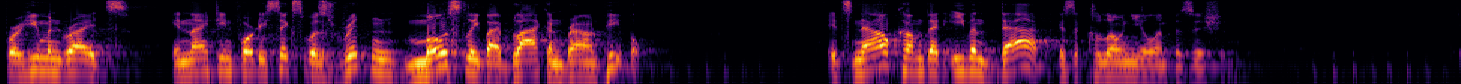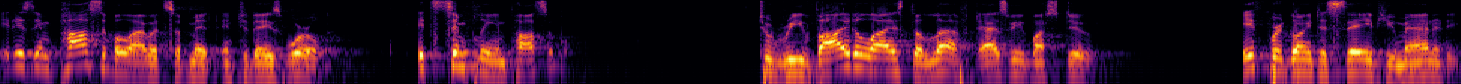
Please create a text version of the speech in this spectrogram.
for Human Rights in 1946 was written mostly by black and brown people. It's now come that even that is a colonial imposition. It is impossible, I would submit, in today's world. It's simply impossible to revitalize the left as we must do if we're going to save humanity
